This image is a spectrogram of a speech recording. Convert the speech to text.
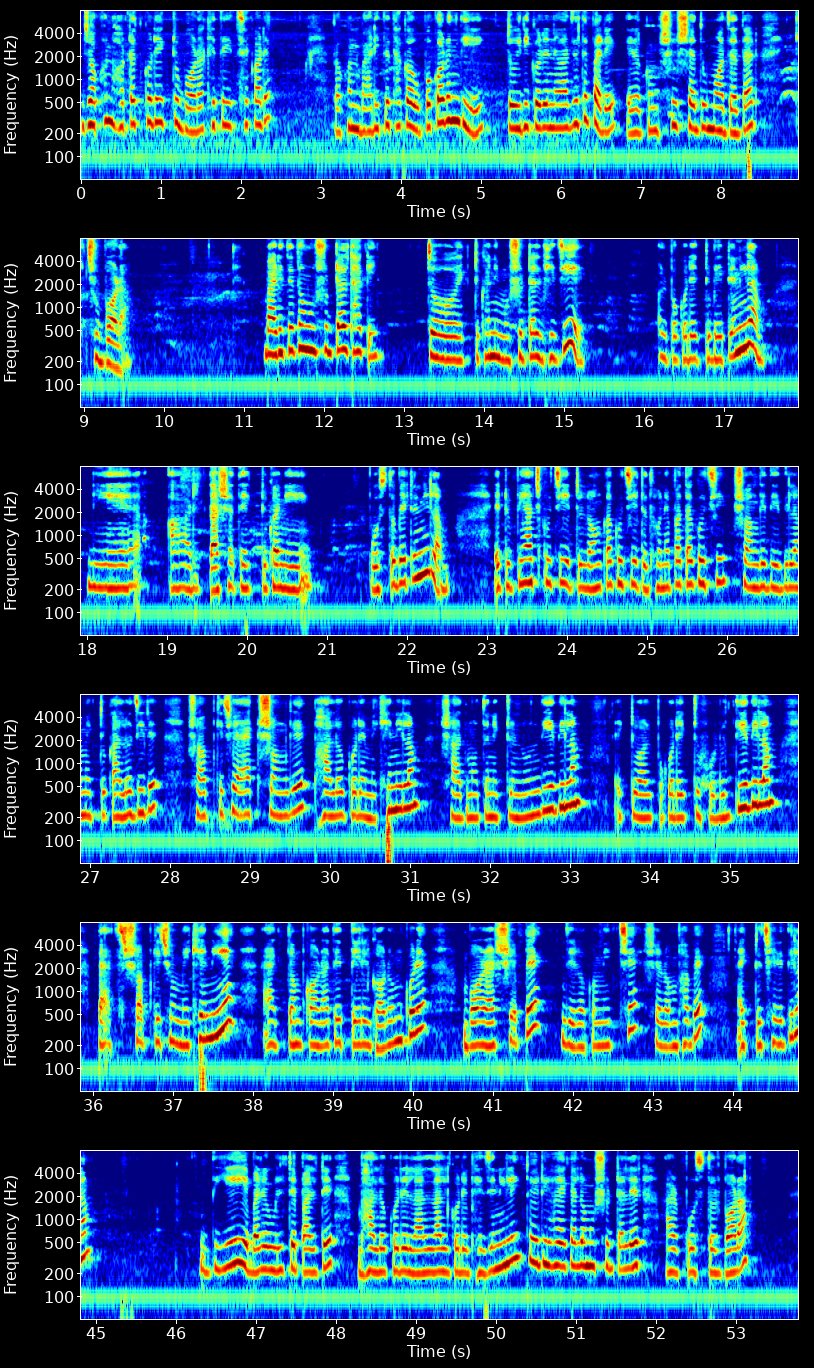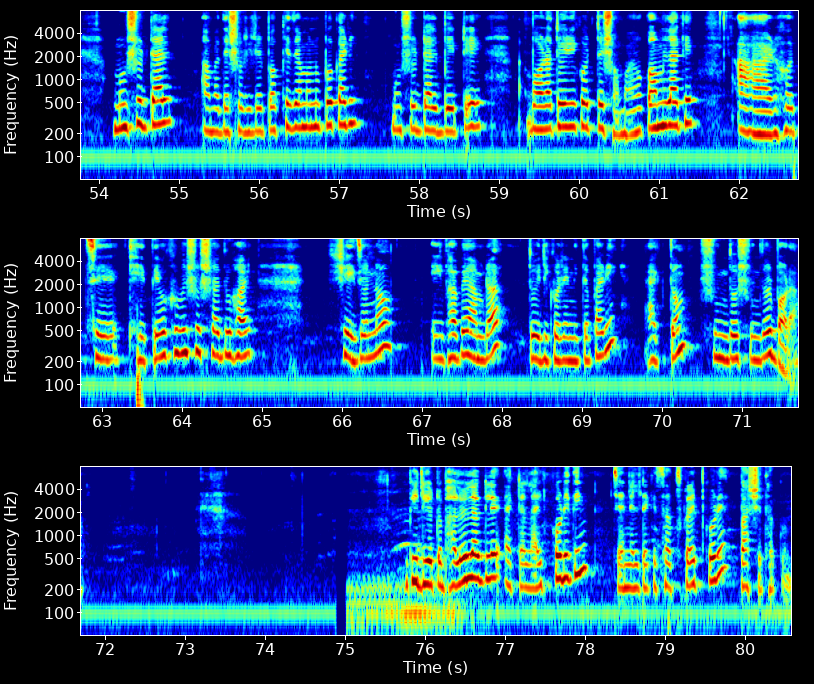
যখন হঠাৎ করে একটু বড়া খেতে ইচ্ছে করে, তখন বাড়িতে থাকা উপকরণ দিয়েই তৈরি করে নেওয়া যেতে পারে এরকম সুস্বাদু, মজাদার কিছু বড়া। বাড়িতে তো মুসুর ডাল থাকেই, তো একটুখানি মুসুর ডাল ভিজিয়ে অল্প করে একটু বেটে নিলাম, নিয়ে আর তার সাথে একটুখানি পোস্ত বেটে নিলাম একটু পেঁয়াজ কুচি, একটু লঙ্কা কুচি, একটু ধনে পাতা কুচি, সঙ্গে দিয়ে দিলাম একটু কালো জিরে। সব কিছু একসঙ্গে ভালো করে মেখে নিলাম। স্বাদ মতন একটু নুন দিয়ে দিলাম, একটু অল্প করে একটু হলুদ দিয়ে দিলাম। ব্যাস সব কিছু মেখে নিয়ে একদম কড়াতে তেল গরম করে বড়ার শেপে যেরকম ইচ্ছে সেরমভাবে একটু ছেড়ে দিলাম। দিয়েই এবারে উল্টে পাল্টে ভালো করে লাল লাল করে ভেজে নিলেই তৈরি হয়ে গেল মুসুর ডালের আর পোস্তর বড়া। মুসুর ডাল আমাদের শরীরের পক্ষে যেমন উপকারী। মুসুর ডাল বেটে বড়া তৈরি করতে সময়ও কম লাগে আর হচ্ছে খেতেও খুবই সুস্বাদু হয়। সেই জন্য এইভাবে আমরা তৈরি করে নিতে পারি একদম সুন্দর সুন্দর বড়া। ভিডিওটা ভালো লাগলে একটা লাইক করে দিন চ্যানেলটাকে সাবস্ক্রাইব করে পাশে থাকুন।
